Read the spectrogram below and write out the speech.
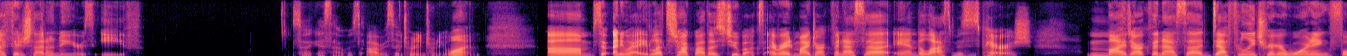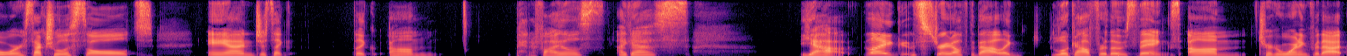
I finished that on New Year's Eve. So I guess that was obviously 2021. Um, so anyway, let's talk about those two books. I read My Dark Vanessa and The Last Mrs. Parrish. My Dark Vanessa, definitely trigger warning for sexual assault and just like like um pedophiles, I guess. Yeah, like straight off the bat, like look out for those things. Um, trigger warning for that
